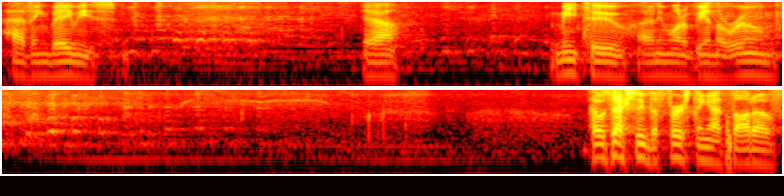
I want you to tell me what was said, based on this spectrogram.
Having babies. Yeah. Me too. I didn't even want to be in the room. That was actually the first thing I thought of.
